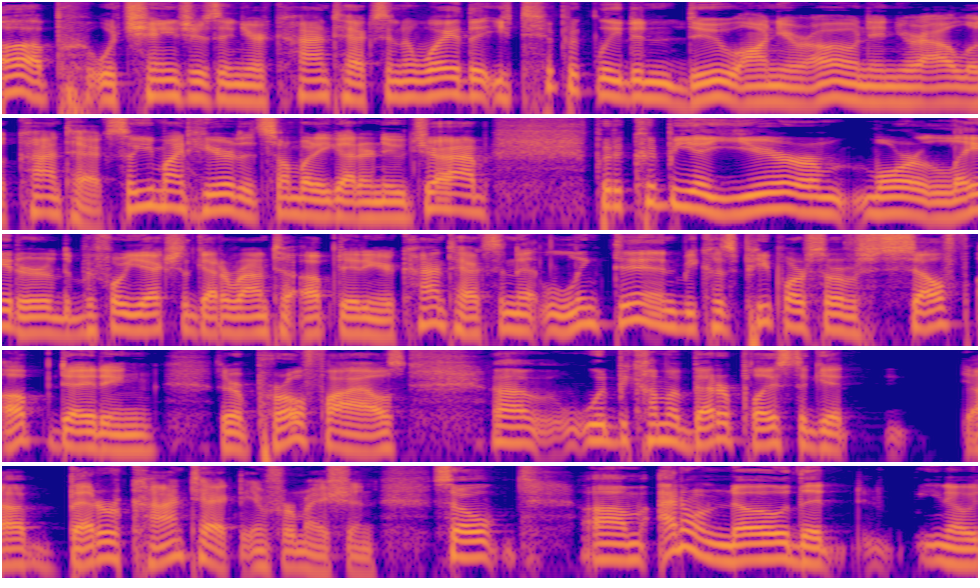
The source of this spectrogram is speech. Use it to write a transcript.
up with changes in your contacts in a way that you typically didn't do on your own in your Outlook contacts. So you might hear that somebody got a new job, but it could be a year or more later before you actually got around to updating your contacts. And at LinkedIn, because people are sort of self updating their profiles, uh, would become a better place to get uh, better contact information. So um, I don't know that you know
